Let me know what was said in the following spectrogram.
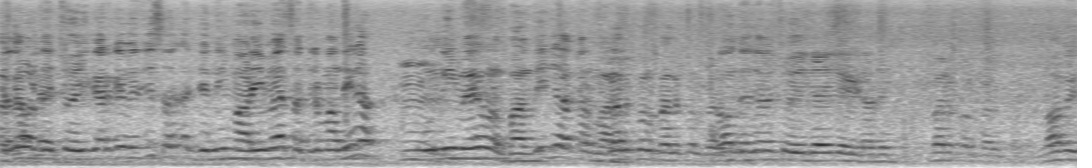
ਜਦੋਂ ਹੁਣ ਚੋਈ ਕਰਕੇ ਵੀਰ ਜੀ ਸ- ਜਿੰਨੀ ਮਾੜੀ ਮੈਂ ਸੱਜਰ ਬੰਦੀ ਨਾ ਉਨੀ ਮੈਂ ਹੁਣ ਬੰਦੀ ਜਾ ਕਰ ਮਾਰ। ਬਿਲਕੁਲ ਬਿਲਕੁਲ ਬਿਲਕੁਲ। ਉਹਦੇ ਜਦੋਂ ਚੋਈ ਜਾਈ ਲੇਟ ਆ ਤੇ। ਬਿਲਕੁਲ ਬਿਲਕੁਲ। ਲਓ ਵੀ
